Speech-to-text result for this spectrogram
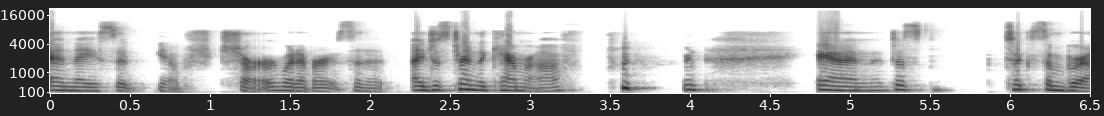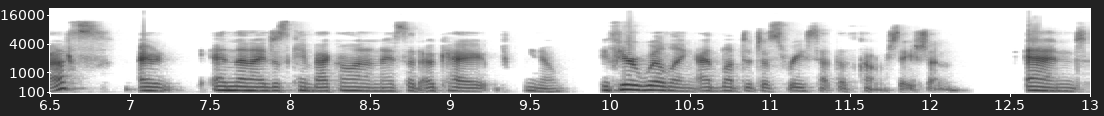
And they said, you know, sure, whatever. So I just turned the camera off and just took some breaths. And then I just came back on and I said, okay, you know, if you're willing, I'd love to just reset this conversation. And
